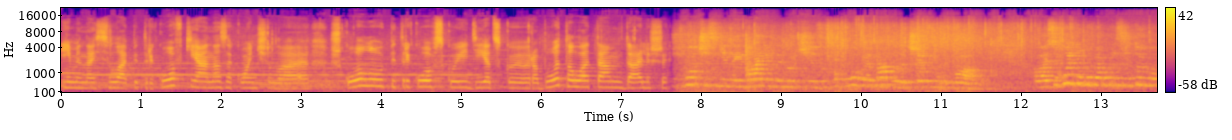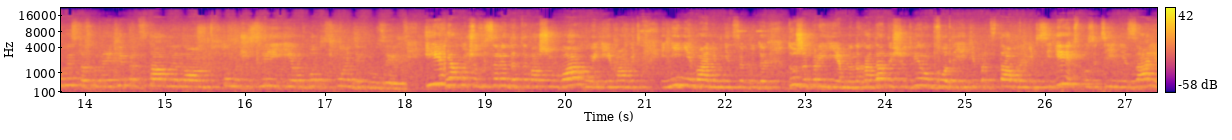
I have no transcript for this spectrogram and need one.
именно из села Петриковки. Она закончила школу Петриковскую детскую, работала там дальше. Творчість Ніни Іванівни Турчин заслуговує на величезну увагу. А Сьогодні ми вам презентуємо виставку, на якій представлено в тому числі і роботи з фондів музею. І я хочу зосередити вашу увагу, і, мабуть, і Ніні Іванівні це буде дуже приємно нагадати, що дві роботи, які представлені в цій експозиційній залі,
